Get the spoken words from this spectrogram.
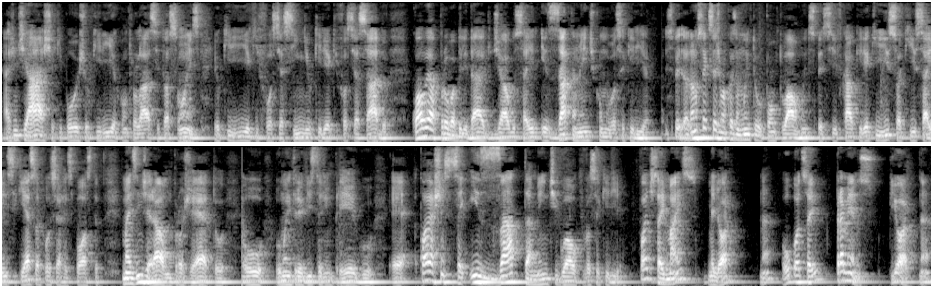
A gente acha que, poxa, eu queria controlar as situações, eu queria que fosse assim, eu queria que fosse assado. Qual é a probabilidade de algo sair exatamente como você queria? A não ser que seja uma coisa muito pontual, muito específica, ah, eu queria que isso aqui saísse, que essa fosse a resposta. Mas em geral, um projeto ou uma entrevista de emprego, é, qual é a chance de sair exatamente igual que você queria? Pode sair mais, melhor, né? ou pode sair para menos, pior, né?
